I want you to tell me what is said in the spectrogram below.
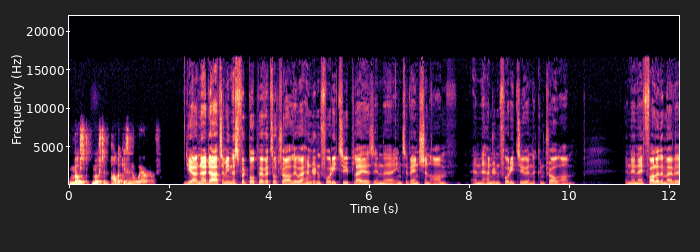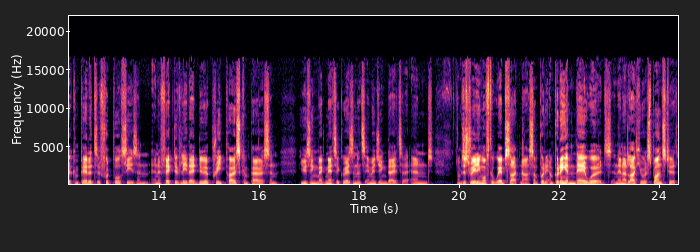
most most of the public isn't aware of. Yeah, no doubt. I mean, this football pivotal trial, there were 142 players in the intervention arm and 142 in the control arm and then they follow them over the competitive football season, and effectively they do a pre-post comparison using magnetic resonance imaging data. And I'm just reading off the website now, so I'm putting I'm putting it in their words, and then I'd like your response to it.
